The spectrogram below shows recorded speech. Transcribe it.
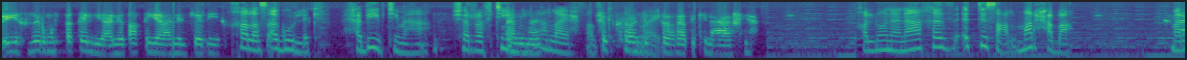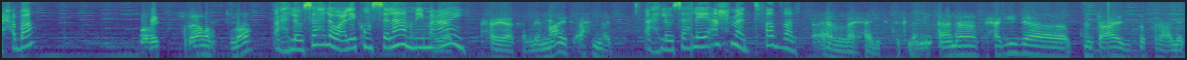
يصير مستقل يعني طاقيا عن الجميع. خلاص أقول لك. حبيبتي مها شرفتيني. أمان. الله يحفظك. شكرا دكتورة يعطيك العافية. خلونا ناخذ اتصال. مرحبا. مرحبا. وعليكم السلام ورحمة الله. أهلا وسهلا وعليكم السلام مين معاي؟ حياك الله. معك أحمد. أهلا وسهلا يا أحمد تفضل. الله يحييك تسلمي أنا في الحقيقة كنت عايز أتصل عليك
